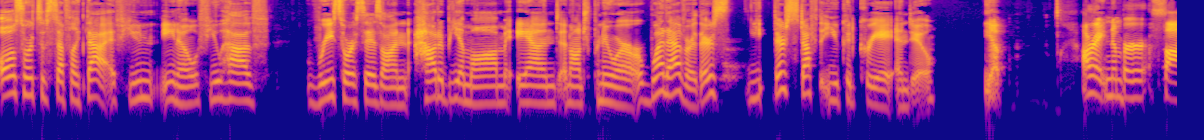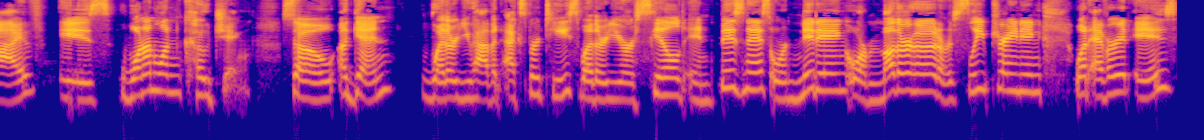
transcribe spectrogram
all sorts of stuff like that. If you, you know, if you have resources on how to be a mom and an entrepreneur or whatever, there's there's stuff that you could create and do. Yep. All right. Number five is one on one coaching. So, again, whether you have an expertise, whether you're skilled in business or knitting or motherhood or sleep training, whatever it is,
